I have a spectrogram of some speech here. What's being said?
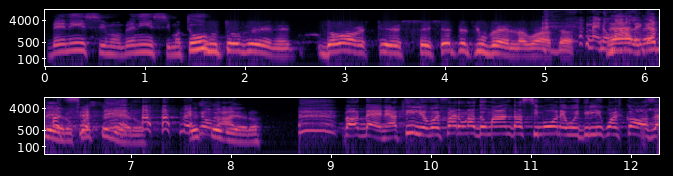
Benissimo, benissimo. Tu? Tutto bene. Dolores, sei sempre più bella, guarda. Meno male, eh, È vero, questo è vero. questo male. è vero. Va bene, Attilio, vuoi fare una domanda a Simone? Vuoi dirgli qualcosa?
